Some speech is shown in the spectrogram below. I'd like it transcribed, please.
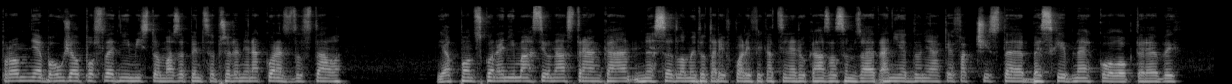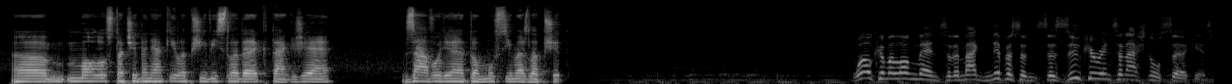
pro mě bohužel poslední místo Mazepin se přede mě nakonec dostal. Japonsko není má silná stránka, nesedlo mi to tady v kvalifikaci, nedokázal jsem zajet ani jedno nějaké fakt čisté, bezchybné kolo, které bych mohlo stačit na nějaký lepší výsledek, takže v závodě to musíme zlepšit. Welcome along then to the magnificent Suzuka International Circuit,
